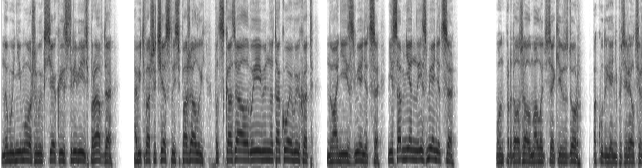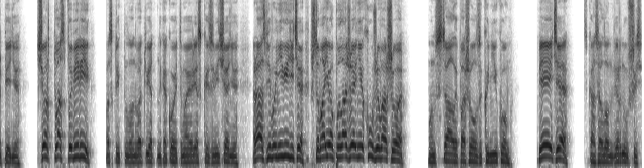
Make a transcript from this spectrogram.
Но мы не можем их всех истребить, правда? А ведь ваша честность, пожалуй, подсказала бы именно такой выход. Но они изменятся, несомненно, изменятся». Он продолжал молоть всякий вздор, покуда я не потерял терпение. «Черт вас побери!» — воскликнул он в ответ на какое-то мое резкое замечание. «Разве вы не видите, что мое положение хуже вашего?» Он встал и пошел за коньяком. «Пейте!» — сказал он, вернувшись.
